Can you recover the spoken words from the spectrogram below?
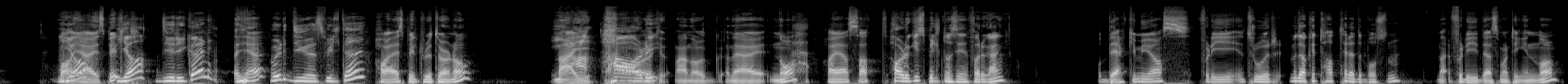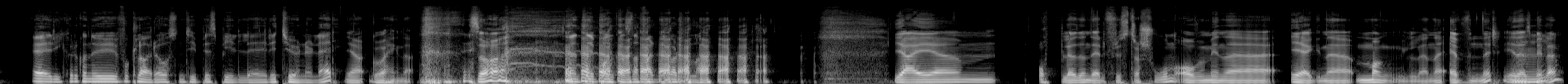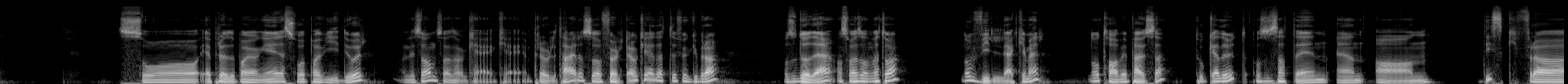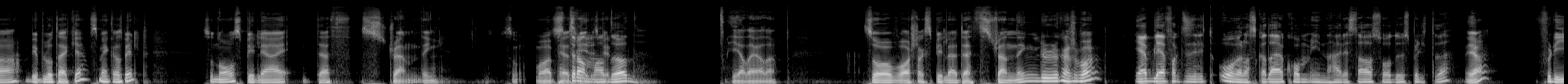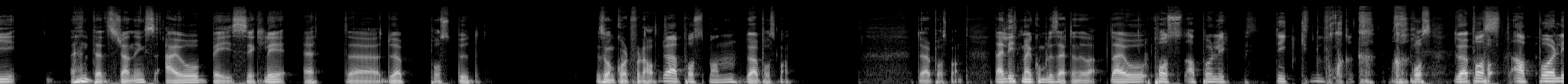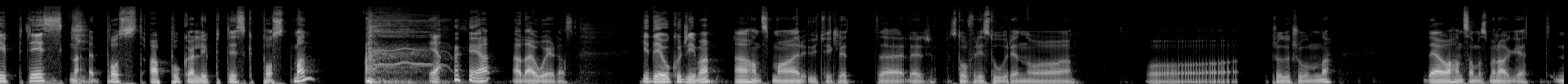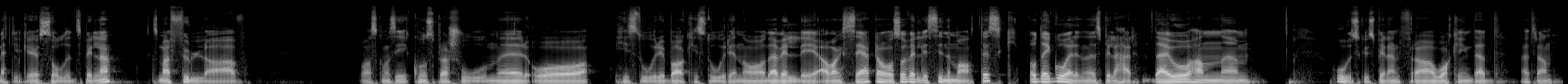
hva har jeg spilt? Ja, du, Rikard. Ja. Hva er det du har spilt, da? Har jeg spilt Returnal? Nei. Har du, ikke. Nei nå, nei, nå har jeg satt har du ikke spilt noe siden forrige gang? Og det er ikke mye, ass. Fordi jeg tror Men du har ikke tatt tredjebossen? Nei, fordi det som er tingen nå Eh, Rikard, kan du forklare åssen type spill eh, Returnal er? Ja, gå og heng deg. Så Vent til podkasten er ferdig, i hvert fall. jeg um, opplevde en del frustrasjon over mine egne manglende evner i det mm. spillet. Så jeg prøvde et par ganger, jeg så et par videoer, og litt sånn, så jeg sa ok, ok, prøv litt her, og så følte jeg ok, dette funker bra. Og så døde jeg, og så var jeg sånn, vet du hva, nå vil jeg ikke mer. Nå tar vi pause. Tok jeg det ut, og så satte jeg inn en annen disk fra biblioteket som jeg ikke har spilt. Så nå spiller jeg Death Stranding. Som var Stranda PS4-spill. død. Ja da, ja da. Så hva slags spill er Death Stranding, lurer du kanskje på? Jeg ble faktisk litt overraska da jeg kom inn her i stad og så du spilte det. Ja, fordi Death Strandings er jo basically et uh, Du er postbud. Sånn kort fortalt. Du er postmannen. Du er postmann. Du er postmann. Det er litt mer komplisert enn det, da. Det er jo Postapolyptisk post... Du er po Postapolyptisk. nei, postapokalyptisk postmann. Ja. ja. ja, det er weird, altså. Hideo Kojima er han som har utviklet, eh, eller står for historien og, og produksjonen, da. Det er jo han samme som har laget Metal Gear Solid-spillene, som er fulle av hva skal man si, konspirasjoner og historie bak historien, og det er veldig avansert og også veldig cinematisk. Og det går inn i det spillet her. Det er jo han um, hovedskuespilleren fra Walking Dead, hva heter han?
